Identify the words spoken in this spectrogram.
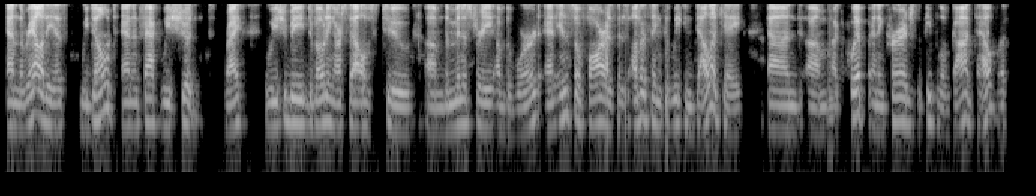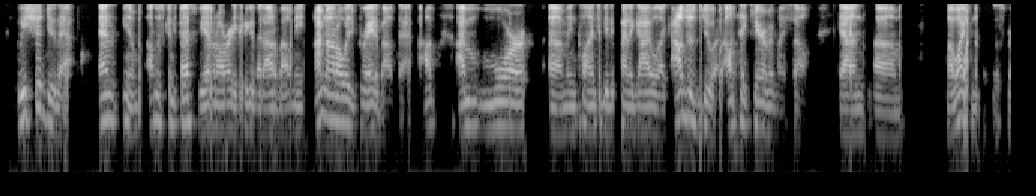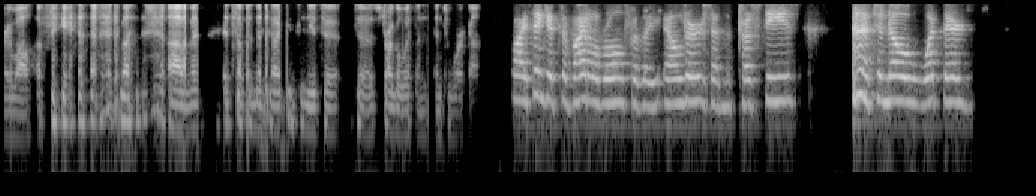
and the reality is we don't, and in fact we shouldn't. Right? We should be devoting ourselves to um, the ministry of the word, and insofar as there's other things that we can delegate and um, equip and encourage the people of God to help with, we should do that. And you know, I'll just confess if you haven't already figured that out about me, I'm not always great about that. I'm, I'm more um, inclined to be the kind of guy who like I'll just do it. I'll take care of it myself. And um, my wife knows this very well of me, but um, it's something that I continue to to struggle with and, and to work on. Well, I think it's a vital role for the elders and the trustees to know what their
